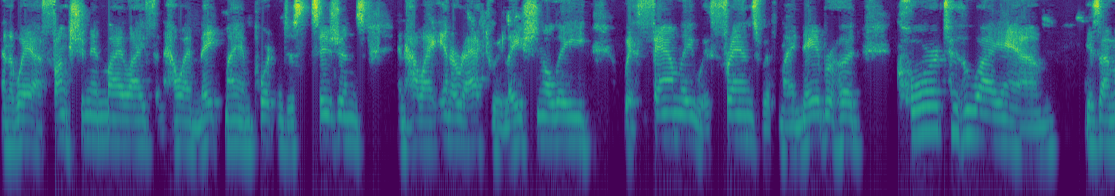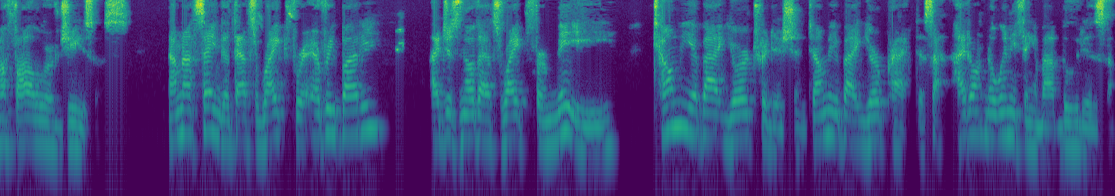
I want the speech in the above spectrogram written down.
and the way I function in my life and how I make my important decisions and how I interact relationally with family, with friends, with my neighborhood. Core to who I am is I'm a follower of Jesus. I'm not saying that that's right for everybody. I just know that's right for me. Tell me about your tradition. Tell me about your practice. I, I don't know anything about Buddhism.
